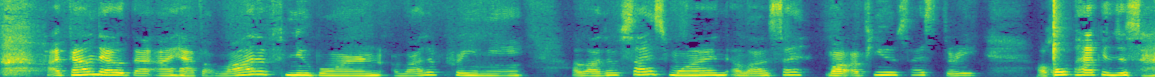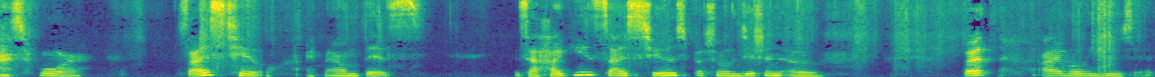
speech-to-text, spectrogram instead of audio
I found out that I have a lot of newborn, a lot of preemie, a lot of size 1, a lot of size, well, a few size 3, a whole package of size 4, size 2. I found this. It's a Huggies size 2 special edition of, but I will use it.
